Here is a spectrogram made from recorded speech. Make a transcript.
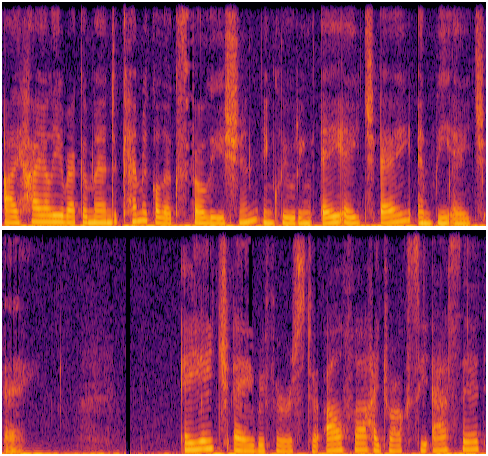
I highly recommend chemical exfoliation including AHA and BHA. AHA refers to alpha hydroxy acid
